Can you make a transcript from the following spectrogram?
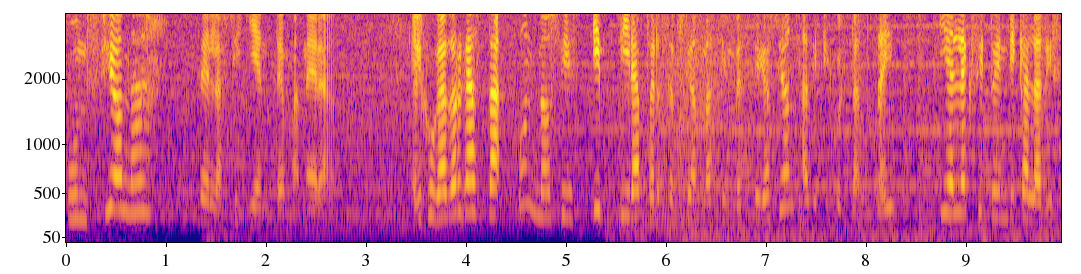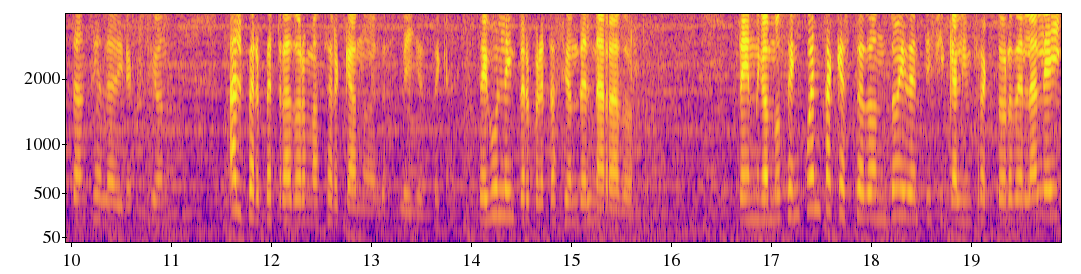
Funciona de la siguiente manera. El jugador gasta un Gnosis y tira Percepción más Investigación a dificultad 6 y el éxito indica la distancia y la dirección al perpetrador más cercano de las leyes de Gaia, según la interpretación del narrador. Tengamos en cuenta que este don no identifica al infractor de la ley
